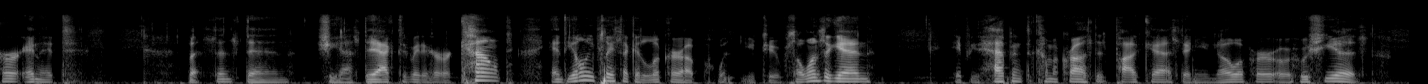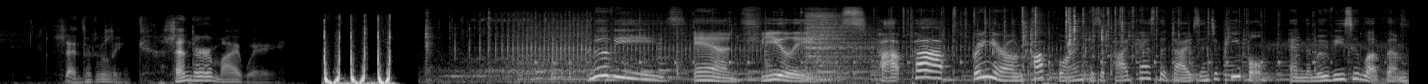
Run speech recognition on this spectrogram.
her in it. But since then, she has deactivated her account, and the only place I could look her up was YouTube. So once again, if you happen to come across this podcast and you know of her or who she is, send her the link. Send her my way. Movies and feelings. Pop, pop. Bring Your Own Popcorn is a podcast that dives into people and the movies who love them.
